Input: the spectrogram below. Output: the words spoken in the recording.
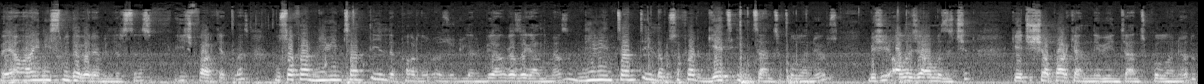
Veya aynı ismi de verebilirsiniz. Hiç fark etmez. Bu sefer new intent değil de pardon özür dilerim bir an gaza geldim yazdım. New intent değil de bu sefer get intent'i kullanıyoruz. Bir şey alacağımız için geçiş yaparken new intent'i kullanıyorduk.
